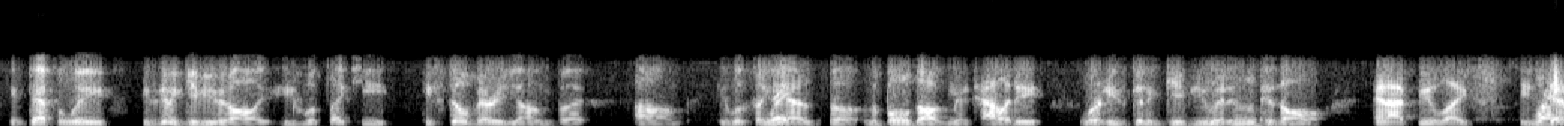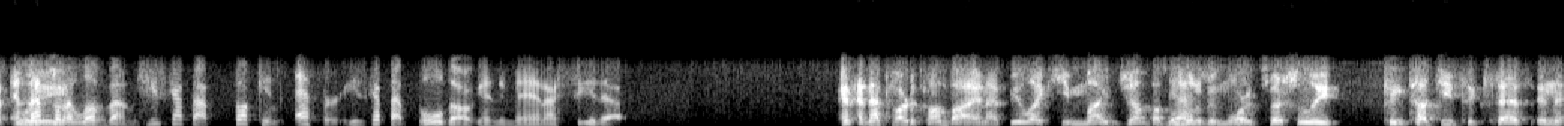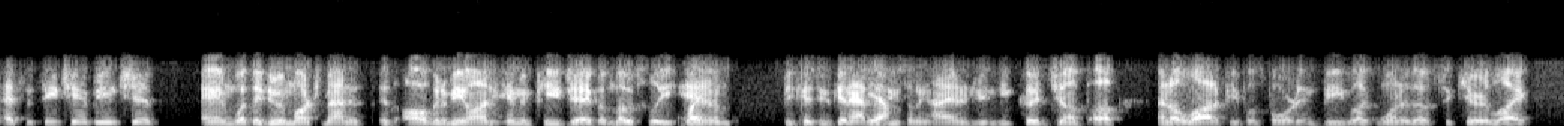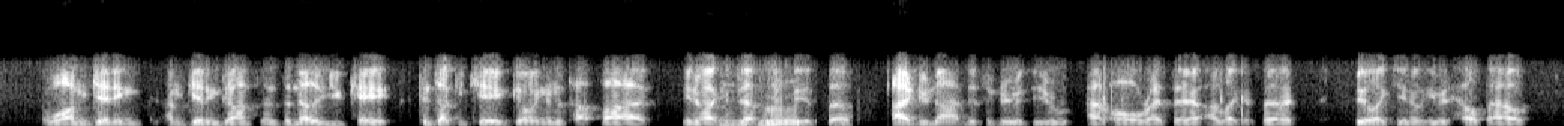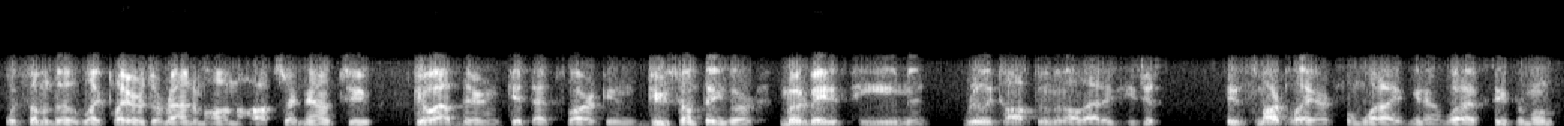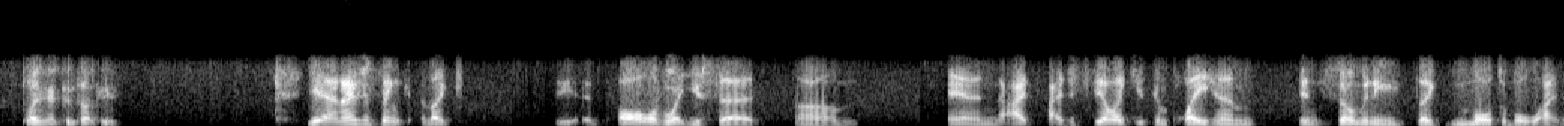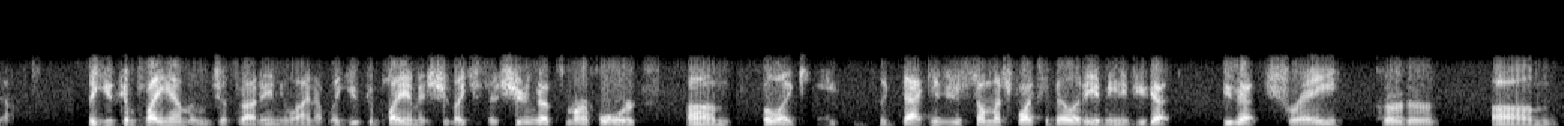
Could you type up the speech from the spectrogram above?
He definitely he's going to give you it all. He looks like he he's still very young, but um, he looks like Right. he has the the bulldog mentality where he's going to give you Mhm. it his, his all. And I feel like He's right, and that's what I love about him. He's got that fucking effort. He's got that bulldog in him, man. I see that. and, and that's hard to come by. And I feel like he might jump up Yes. a little bit more, especially Kentucky's success in the SEC championship and what they do in March Madness is all going to be on him and PJ, but mostly Right. him because he's going to have Yeah. to do something high energy, and he could jump up and a lot of people's board and be like one of those secure like, well, I'm getting I'm getting Johnson. It's another UK Kentucky kid going in the top five. You know, I can Mhm. definitely see it. So I do not disagree with you at all right there. I like I said, I feel like you know he would help out with some of the like players around him on the Hawks right now to go out there and get that spark and do something or motivate his team and really talk to him and all that. He's just he's a smart player from what I you know what I've seen from him playing at Kentucky. Yeah, and I just think like all of what you said, um, and I I just feel like you can play him in so many like multiple lineups. Like you can play him in just about any lineup. Like you could play him at shoot, like you said, shooting that smart forward. Um, but like you, like that gives you so much flexibility. I mean, if you got you got Trae Huerter, um,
